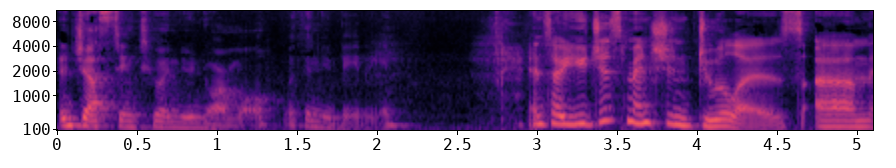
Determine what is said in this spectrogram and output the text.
adjusting to a new normal with a new baby. And so you just mentioned doulas. Um,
